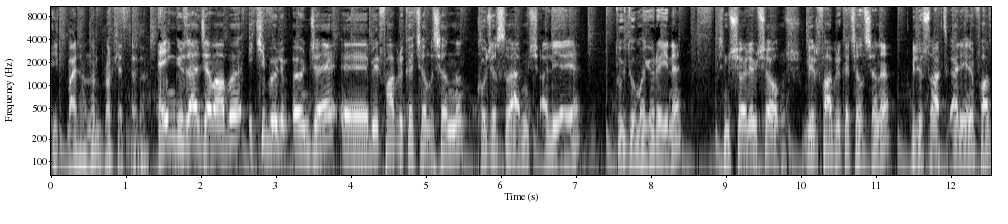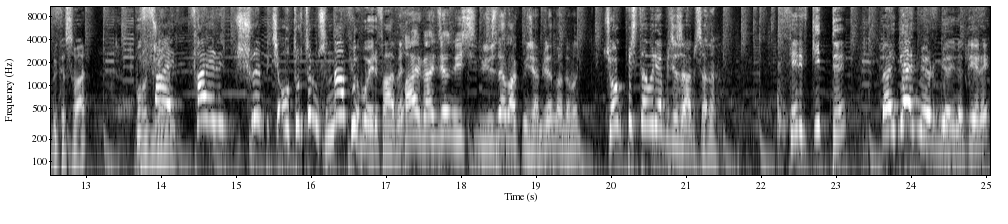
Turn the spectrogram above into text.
İkbal Hanım roketledi. En güzel cevabı iki bölüm önce e, bir fabrika çalışanının kocası vermiş Aliye'ye. Duyduğuma göre yine. Şimdi şöyle bir şey olmuş. Bir fabrika çalışanı biliyorsun artık Aliye'nin fabrikası var. Bu Fahir. Fahir şuraya bir oturtur musun? Ne yapıyor bu herif abi? Hayır ben canım hiç yüzüne bakmayacağım canım adamın. Çok pis tavır yapacağız abi sana. Herif gitti. Ben gelmiyorum yayına diyerek.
